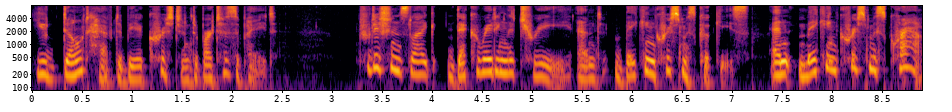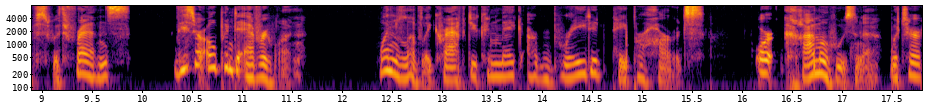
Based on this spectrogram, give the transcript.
You don't have to be a Christian to participate. Traditions like decorating the tree and baking Christmas cookies and making Christmas crafts with friends, these are open to everyone. One lovely craft you can make are braided paper hearts, or kræmmerhusene, which are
